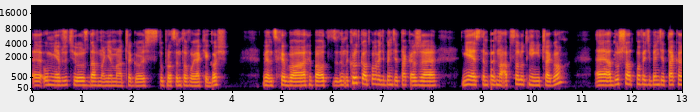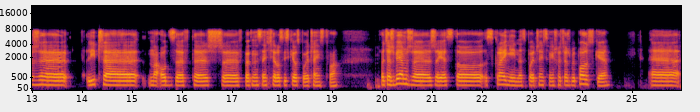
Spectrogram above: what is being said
e, u mnie w życiu już dawno nie ma czegoś stuprocentowo jakiegoś. Więc chyba, chyba od, krótka odpowiedź będzie taka, że nie jestem pewna absolutnie niczego, e, a dłuższa odpowiedź będzie taka, że liczę na odzew też e, w pewnym sensie rosyjskiego społeczeństwa. Chociaż wiem, że, że jest to skrajnie inne społeczeństwo niż chociażby polskie. E,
